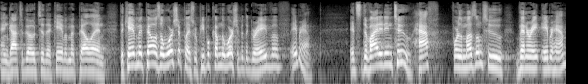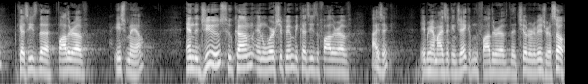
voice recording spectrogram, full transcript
and got to go to the Cave of Machpelah. And the Cave of Machpelah is a worship place where people come to worship at the grave of Abraham. It's divided in two half for the Muslims who venerate Abraham because he's the father of Ishmael, and the Jews who come and worship him because he's the father of Isaac. Abraham, Isaac, and Jacob, the father of the children of Israel. So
